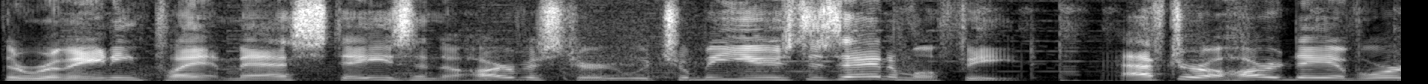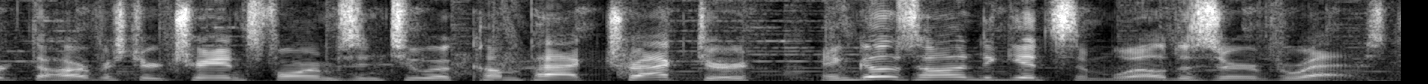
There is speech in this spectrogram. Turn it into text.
The remaining plant mass stays in the harvester, which will be used as animal feed. After a hard day of work, the harvester transforms into a compact tractor and goes on to get some well deserved rest.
